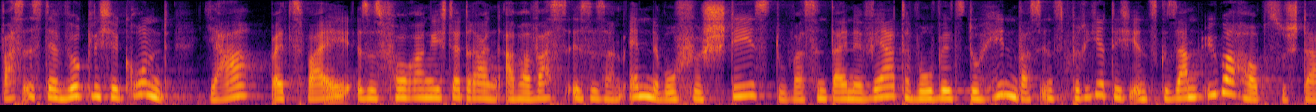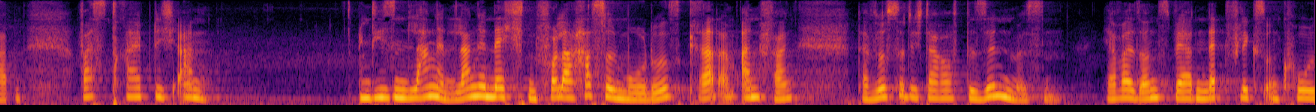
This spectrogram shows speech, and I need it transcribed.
Was ist der wirkliche Grund? Ja, bei zwei ist es vorrangig der Drang, aber was ist es am Ende? Wofür stehst du? Was sind deine Werte? Wo willst du hin? Was inspiriert dich insgesamt überhaupt zu starten? Was treibt dich an? In diesen langen, langen Nächten voller Hustle-Modus, gerade am Anfang, da wirst du dich darauf besinnen müssen. Ja, weil sonst werden Netflix und Co.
